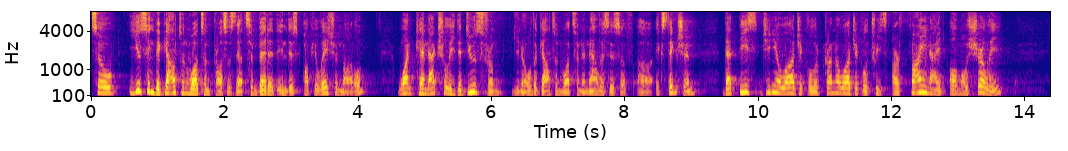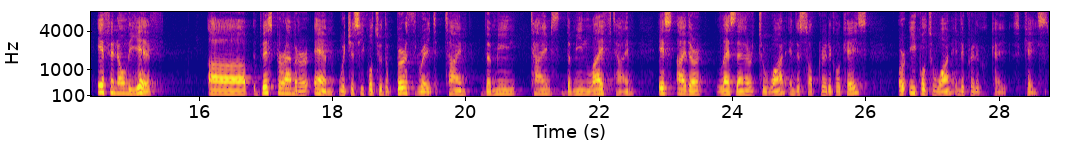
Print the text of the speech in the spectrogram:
So using the Galton-Watson process that's embedded in this population model, one can actually deduce from you know, the Galton-Watson analysis of uh, extinction that these genealogical or chronological trees are finite almost surely if and only if uh, this parameter m, which is equal to the birth rate time the mean times the mean lifetime, is either less than or to 1 in the subcritical case or equal to 1 in the critical case.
